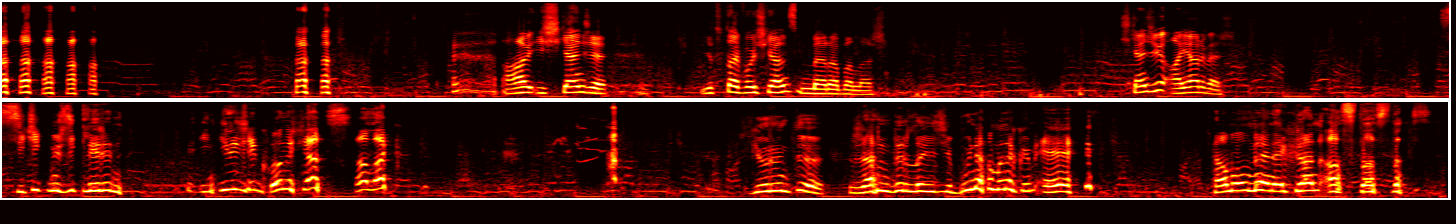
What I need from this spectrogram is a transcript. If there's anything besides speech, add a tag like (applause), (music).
(laughs) Abi işkence. YouTube tayfa hoş geldiniz. Merhabalar. İşkenceye ayar ver. Sikik müziklerin (laughs) İngilizce konuşan salak. Görüntü renderlayıcı. Bu ne amına koyayım? E. (laughs) Tam olmayan ekran astastas. Baskı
